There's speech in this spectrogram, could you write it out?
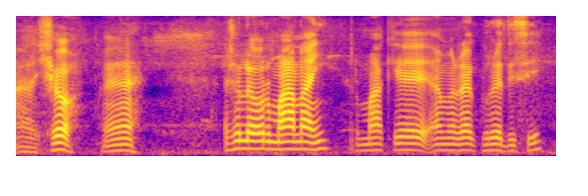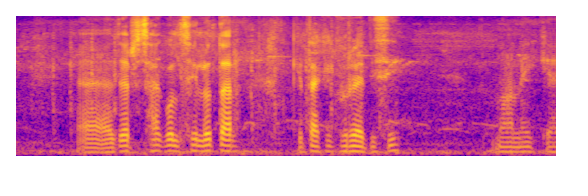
এসো হ্যাঁ। আসলে ওর মা নাই, ওর মাকে আমরা ঘুরে দিছি। যার ছাগল ছিল তার তাকে ঘুরে দিছি। মা নাই কে।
